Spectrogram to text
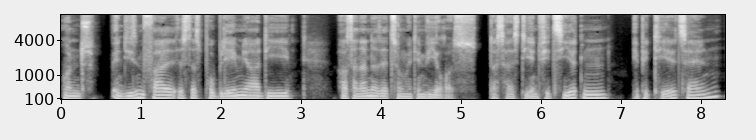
Und in diesem Fall ist das Problem ja die Auseinandersetzung mit dem Virus. Das heißt, die infizierten Epithelzellen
